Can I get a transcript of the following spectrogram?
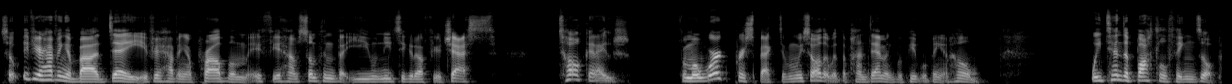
So if you're having a bad day, if you're having a problem, if you have something that you need to get off your chest, talk it out. From a work perspective, and we saw that with the pandemic, with people being at home, we tend to bottle things up.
